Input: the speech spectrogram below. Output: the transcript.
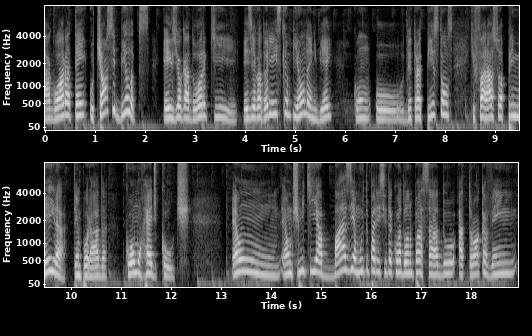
agora tem o Chauncey Billups, ex-jogador que ex-jogador e ex-campeão da NBA com o Detroit Pistons, que fará sua primeira temporada como head coach. É um, é um time que a base é muito parecida com a do ano passado. A troca vem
